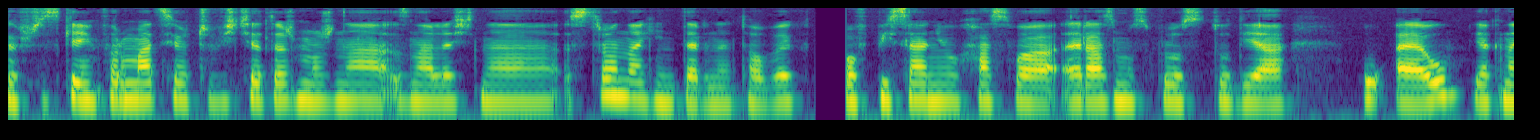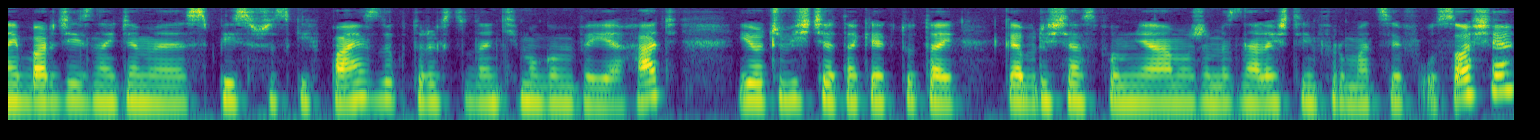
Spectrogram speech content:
Te wszystkie informacje oczywiście też można można znaleźć na stronach internetowych. Po wpisaniu hasła Erasmus Plus Studia UE jak najbardziej znajdziemy spis wszystkich państw, do których studenci mogą wyjechać. I oczywiście, tak jak tutaj Gabrysia wspomniała, możemy znaleźć te informacje w USOSie,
